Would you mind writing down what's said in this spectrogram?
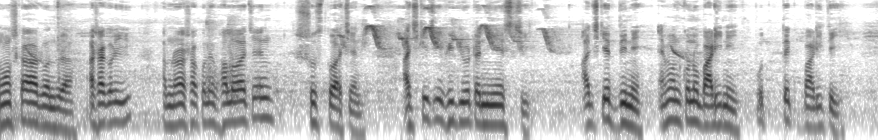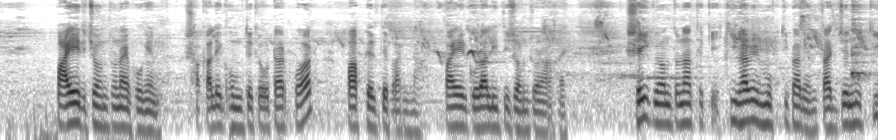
নমস্কার বন্ধুরা, আশা করি আপনারা সকলে ভালো আছেন, সুস্থ আছেন। আজকে যে ভিডিওটা নিয়ে এসেছি, আজকের দিনে এমন কোনো বাড়ি নেই, প্রত্যেক বাড়িতেই পায়ের যন্ত্রণায় ভোগেন। সকালে ঘুম থেকে ওঠার পর পা ফেলতে পারেন না, পায়ের গোড়ালিতে যন্ত্রণা হয়। সেই যন্ত্রণা থেকে কীভাবে মুক্তি পাবেন, তার জন্য কি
